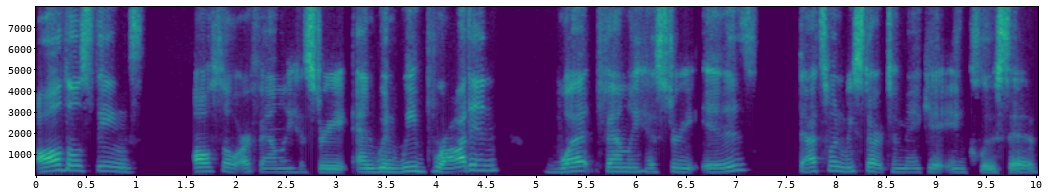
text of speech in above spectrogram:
all those things also are family history. And when we broaden what family history is, that's when we start to make it inclusive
